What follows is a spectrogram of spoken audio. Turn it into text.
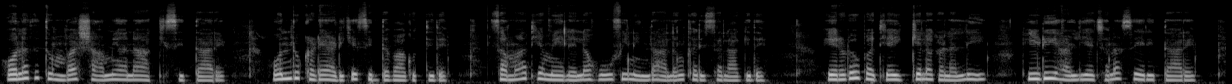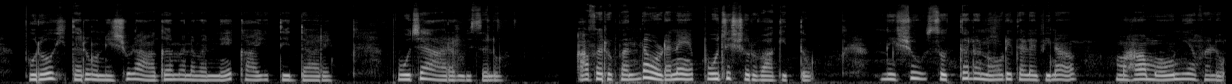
ಹೊಲದ ತುಂಬ ಶಾಮಿಯಾನ ಹಾಕಿಸಿದ್ದಾರೆ. ಒಂದು ಕಡೆ ಅಡಿಗೆ ಸಿದ್ಧವಾಗುತ್ತಿದೆ. ಸಮಾಧಿಯ ಮೇಲೆಲ್ಲ ಹೂವಿನಿಂದ ಅಲಂಕರಿಸಲಾಗಿದೆ. ಎರಡೂ ಬದಿಯ ಇಕ್ಕೆಲಗಳಲ್ಲಿ ಇಡೀ ಹಳ್ಳಿಯ ಜನ ಸೇರಿದ್ದಾರೆ. ಪುರೋಹಿತರು ನಿಶುಳ ಆಗಮನವನ್ನೇ ಕಾಯುತ್ತಿದ್ದಾರೆ. ಪೂಜೆ ಆರಂಭಿಸಲು. ಅವರು ಬಂದ ಒಡನೆ ಪೂಜೆ ಶುರುವಾಗಿತ್ತು. ನಿಶು ಸುತ್ತಲೂ ನೋಡಿದಳೆ ವಿನ ಮಹಾಮೌನಿಯವಳು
